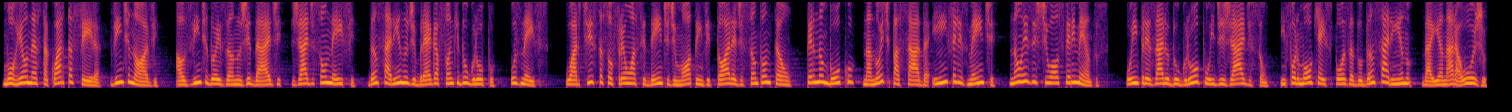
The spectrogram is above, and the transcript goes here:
Morreu nesta quarta-feira, 29, aos 22 anos de idade, Jadson Neif, dançarino de brega funk do grupo, os Neifs. O artista sofreu um acidente de moto em Vitória de Santo Antão, Pernambuco, na noite passada e, infelizmente, não resistiu aos ferimentos. O empresário do grupo e de Jadson informou que a esposa do dançarino, Dayana Araújo,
